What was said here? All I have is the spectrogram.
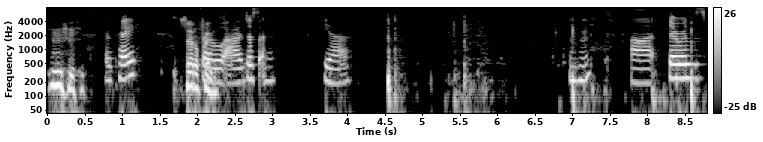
okay? Zero so friends. uh, just, uh, yeah. hmm Uh, there was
